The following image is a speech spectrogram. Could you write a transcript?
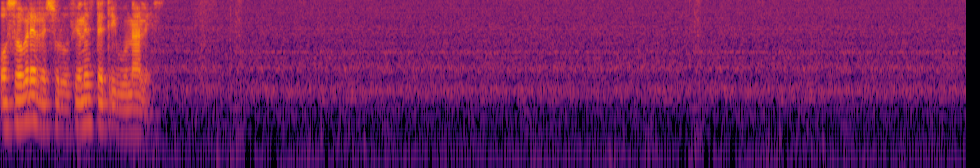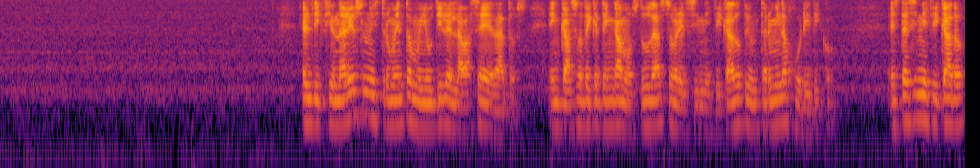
o sobre resoluciones de tribunales. El diccionario es un instrumento muy útil en la base de datos, en caso de que tengamos dudas sobre el significado de un término jurídico. Este significado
